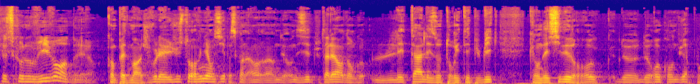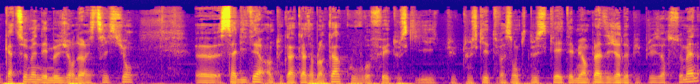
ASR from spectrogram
C'est ce que nous vivons d'ailleurs. Complètement. Je voulais juste revenir aussi parce qu'on on- on disait tout à l'heure, donc l'État, les autorités publiques qui ont décidé de, re- de- de reconduire pour quatre semaines des mesures de restriction euh, sanitaire, en tout cas à Casablanca, couvre-feu et tout ce qui, tout, tout ce qui est de toute façon tout ce qui a été mis en place déjà depuis plusieurs semaines.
